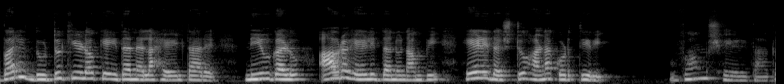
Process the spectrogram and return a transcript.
ಬರೀ ದುಡ್ಡು ಕೀಳೋಕೆ ಇದನ್ನೆಲ್ಲ ಹೇಳ್ತಾರೆ. ನೀವುಗಳು ಅವರು ಹೇಳಿದ್ದನ್ನು ನಂಬಿ ಹೇಳಿದಷ್ಟು ಹಣ ಕೊಡ್ತೀರಿ. ವಂಶ್ ಹೇಳಿದಾಗ,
